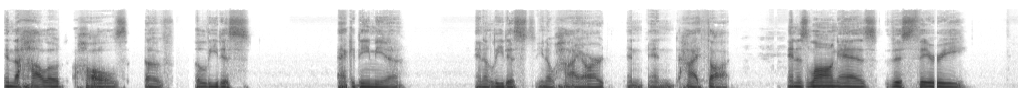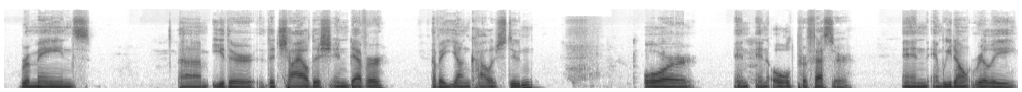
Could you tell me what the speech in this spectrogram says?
in the hollowed halls of elitist academia and elitist, you know, high art and and high thought. And as long as this theory remains um, either the childish endeavor of a young college student or an, an old professor, and and we don't really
